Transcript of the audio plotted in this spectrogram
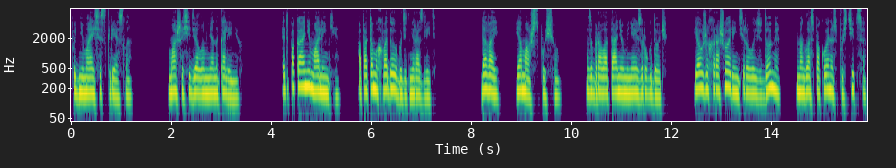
поднимаясь из кресла. Маша сидела у меня на коленях. Это пока они маленькие, а потом их водой будет не разлить. Давай, я Маш спущу. Забрала Таня у меня из рук дочь. Я уже хорошо ориентировалась в доме и могла спокойно спуститься,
